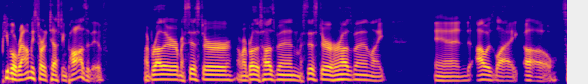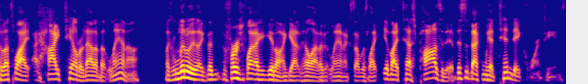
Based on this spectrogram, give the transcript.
people around me started testing positive. My brother, my sister, or my brother's husband, my sister, her husband, like and I was like, uh oh. So that's why I hightailed it out of Atlanta. Like literally, like the, the first flight I could get on, I got the hell out of Atlanta because I was like, if I test positive, this is back when we had 10 day quarantines.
